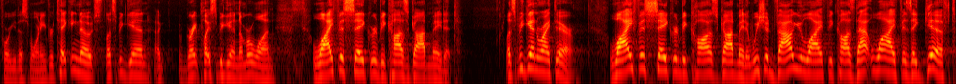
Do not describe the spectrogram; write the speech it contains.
for you this morning. If you're taking notes, let's begin. A great place to begin. Number one, life is sacred because God made it. Let's begin right there. Life is sacred because God made it. We should value life because that life is a gift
